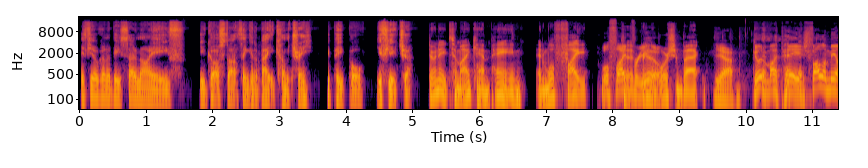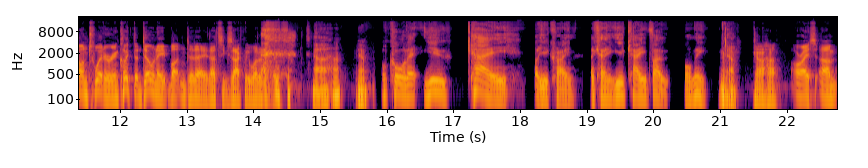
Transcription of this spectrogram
if you're going to be so naive, you've got to start thinking about your country, your people, your future. donate to my campaign and we'll fight. We'll fight to for bring you. Abortion back. Yeah. Go to my page, follow me on Twitter, and click the donate button today. That's exactly what it'll be. Uh huh. Yeah. We'll call it UK, or Ukraine. Okay, UK vote for me. Yeah. Uh huh. All right. Um,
